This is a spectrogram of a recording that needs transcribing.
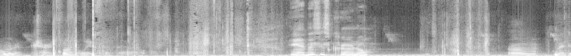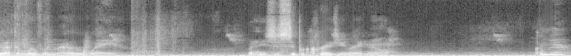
I'm gonna try and find a way to cut that out. Yeah, this is Colonel. Um, I do have to move him out of the way. But he's just super crazy right now. Come here.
